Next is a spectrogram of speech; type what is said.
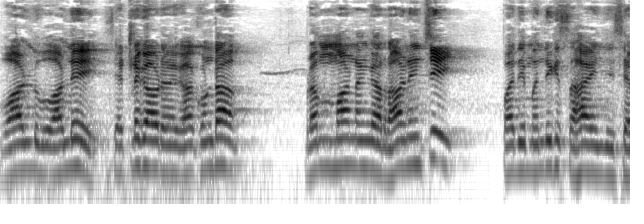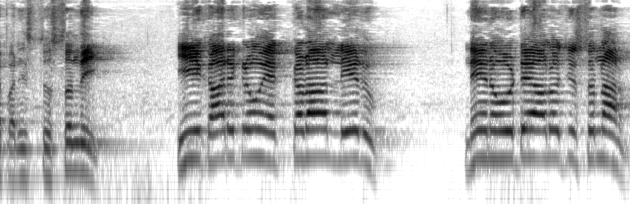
వాళ్ళు వాళ్ళే సెటిల్ కావడమే కాకుండా బ్రహ్మాండంగా రాణించి పది మందికి సహాయం చేసే పరిస్థితి వస్తుంది. ఈ కార్యక్రమం ఎక్కడా లేదు. నేను ఒకటే ఆలోచిస్తున్నాను.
